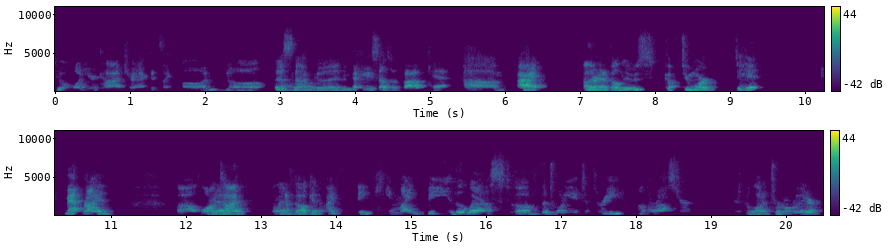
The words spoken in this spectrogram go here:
to a one year contract. It's like, oh no, that's not Oh, good. You got yourselves a bobcat. Um, all right. Other NFL news. Two more to hit. Matt Ryan, uh, long Yeah. time Atlanta Falcon. I think he might be the last of the twenty-eight to three on the roster. There's been a lot of turnover there.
